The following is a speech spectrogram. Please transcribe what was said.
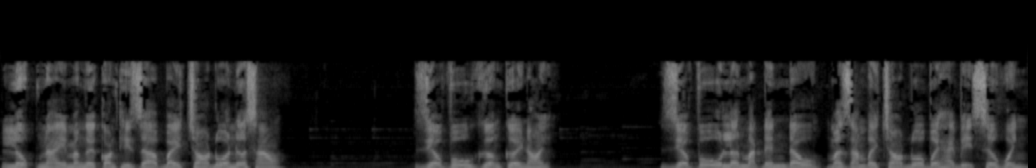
Lúc này mà ngươi còn thì giờ bày trò đùa nữa sao? Diệu Vũ gượng cười nói, Diệu Vũ lớn mặt đến đâu mà dám bày trò đùa với hai vị sư huynh?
